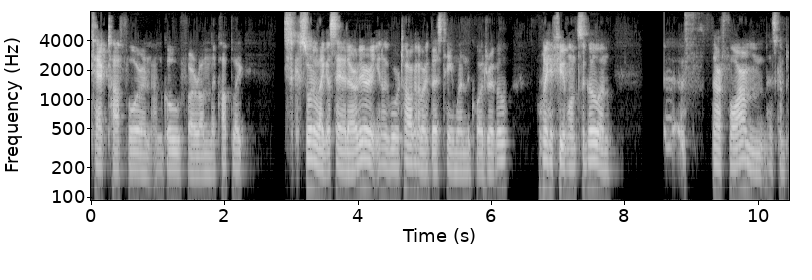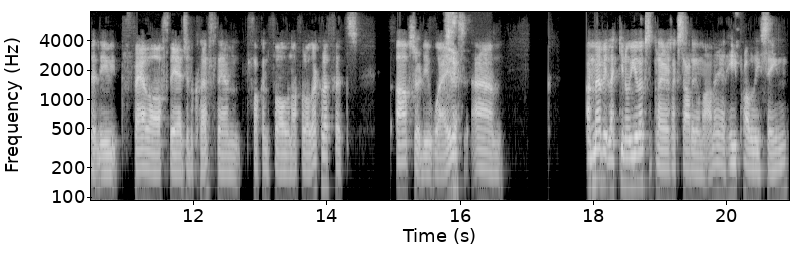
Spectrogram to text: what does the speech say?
take top four and, and go for a run in the cup, like sort of like I said earlier, you know, we were talking about this team winning the quadruple only a few months ago, and uh, their form has completely fell off the edge of a cliff, then fucking fallen off another cliff. It's absolutely wild. um, and maybe like you know, you look at players like Sadio Mane, and he probably seen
